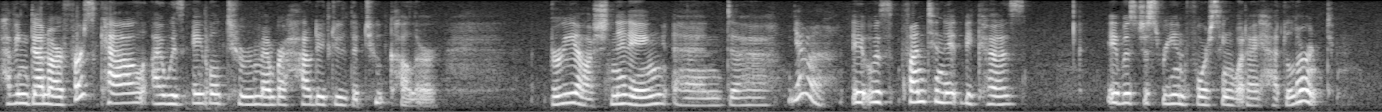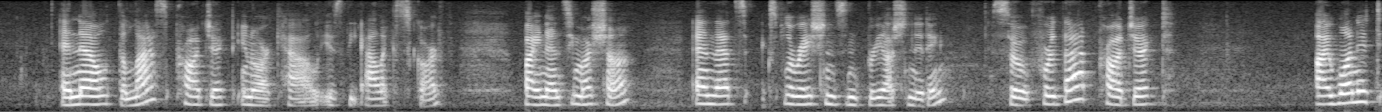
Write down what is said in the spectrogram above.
having done our first cal, I was able to remember how to do the two-color brioche knitting. And uh, yeah, it was fun to knit because it was just reinforcing what I had learned. And now the last project in our CAL is the Alex Scarf by Nancy Marchant, and that's Explorations in Brioche Knitting. So for that project, I wanted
